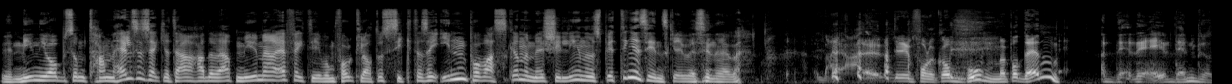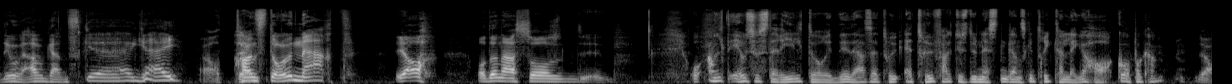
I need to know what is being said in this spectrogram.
Min jobb som tannhelsesekretær hadde vært mye mer effektiv om folk klarte å sikte seg inn på vaskene med kyllingen og spyttingen sin, skriver Synnøve. Nei, får driver folk og bommer på den? Det, det, er- den burde jo være ganske grei. Ja, Han står jo nært. ja, og den er så Og alt er jo så sterilt og ryddig der, så jeg tror, jeg tror faktisk du nesten ganske trygt kan legge hake oppå kanten. Ja,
